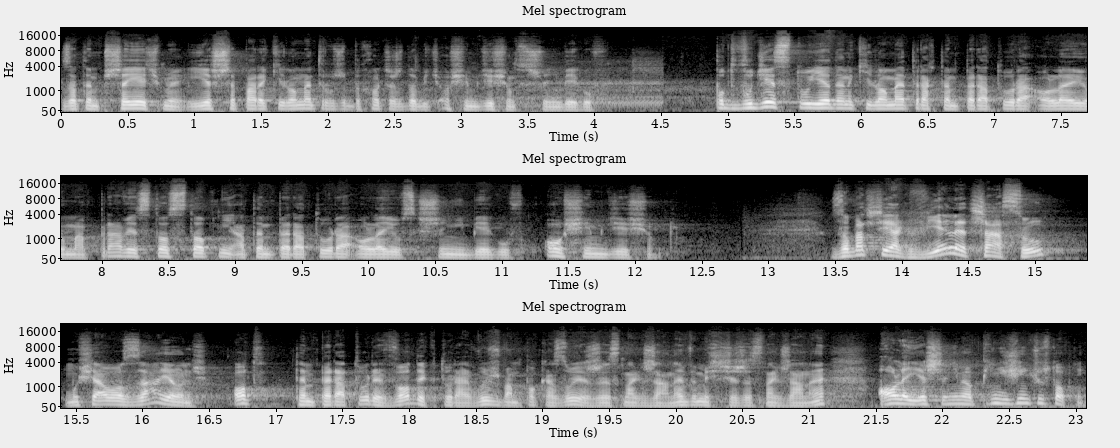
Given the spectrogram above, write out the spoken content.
Zatem przejedźmy jeszcze parę kilometrów, żeby chociaż dobić 80 skrzyni biegów. Po 21 km temperatura oleju ma prawie 100 stopni, a temperatura oleju w skrzyni biegów 80. Zobaczcie, jak wiele czasu musiało zająć od temperatury wody, która już Wam pokazuje, że jest nagrzane, wy myślicie, że jest nagrzane, olej jeszcze nie miał 50 stopni.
